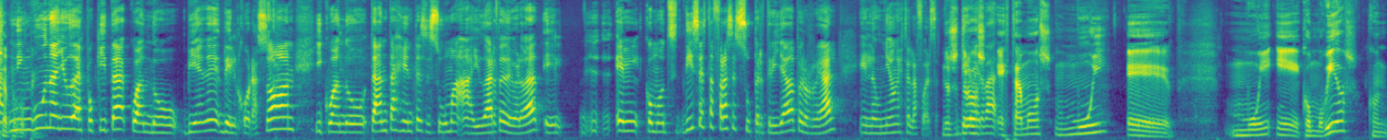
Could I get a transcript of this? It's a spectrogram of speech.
preocupen. ninguna ayuda es poquita cuando viene del corazón y cuando tanta gente se suma a ayudarte de verdad. El, el- como dice esta frase súper trillada pero real, en la unión está la fuerza. Nosotros estamos muy, eh, muy eh, conmovidos con,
